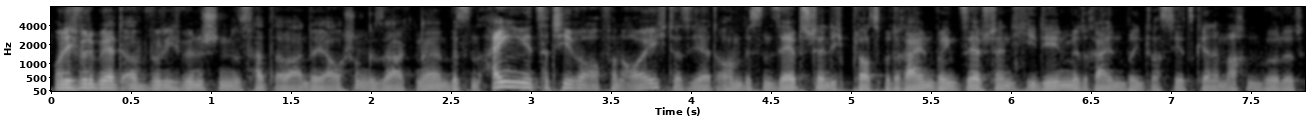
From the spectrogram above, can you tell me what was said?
Und ich würde mir halt auch wirklich wünschen, das hat aber André auch schon gesagt, ne, ein bisschen Eigeninitiative auch von euch, dass ihr halt auch ein bisschen selbstständig Plots mit reinbringt, selbstständig Ideen mit reinbringt, was ihr jetzt gerne machen würdet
